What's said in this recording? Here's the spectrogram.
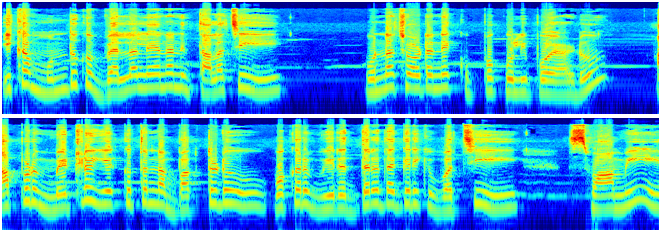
ఇక ముందుకు వెళ్ళలేనని తలచి ఉన్న చోటనే కుప్పకూలిపోయాడు. అప్పుడు మెట్లు ఎక్కుతున్న భక్తుడు ఒకరు వీరిద్దరి దగ్గరికి వచ్చి స్వామి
